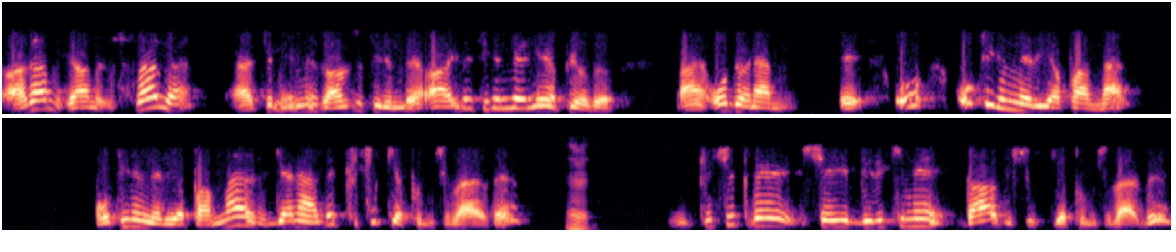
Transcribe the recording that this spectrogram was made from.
adam yani ısrarla Ertem İlmez Arzu filmde aile filmlerini yapıyordu. Yani o dönem e, o o filmleri yapanlar o filmleri yapanlar genelde küçük yapımcılardı. Evet. Küçük ve şey birikimi daha düşük yapımcılardı.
